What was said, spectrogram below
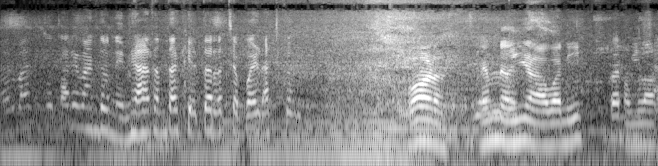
ઘર બાજુ જતા રે વાંધો નહીં. ત્યાં તમતા ખેતર જ છે પડ્યા જ કરી. પણ એમને અહીંયા આવવાની પરમિશન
